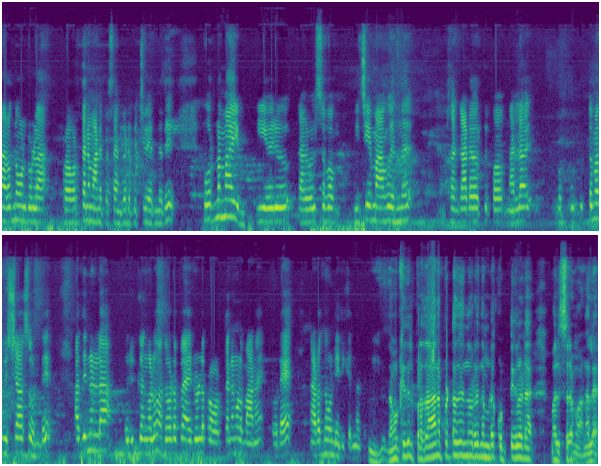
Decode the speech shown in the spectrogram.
മറന്നുകൊണ്ടുള്ള പ്രവർത്തനമാണ് ഇപ്പോൾ സംഘടിപ്പിച്ചു വരുന്നത്. പൂർണമായും ഈ ഒരു കലോത്സവം വിജയമാകുമെന്ന് സംഘാടകർക്ക് ഇപ്പോൾ നല്ല ഉത്തമ വിശ്വാസമുണ്ട്. അതിനുള്ള ഒരുക്കങ്ങളും അതോടൊപ്പം അതിനുള്ള പ്രവർത്തനങ്ങളുമാണ് ഇവിടെ നടന്നുകൊണ്ടിരിക്കുന്നത്. നമുക്കിതിൽ പ്രധാനപ്പെട്ടത് എന്ന് പറയുന്നത് നമ്മുടെ കുട്ടികളുടെ മത്സരമാണ് അല്ലെ?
